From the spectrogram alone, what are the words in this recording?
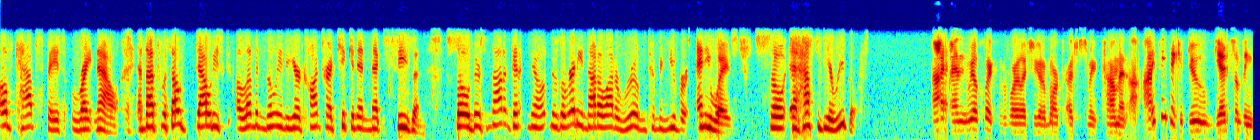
of cap space right now, and that's without Doughty's eleven million a year contract kicking in next season. So there's not a good, you know, there's already not a lot of room to maneuver, anyways. So it has to be a rebuild. I, and real quick before I let you go to Mark, I just to make a comment. I, I think they could do get something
